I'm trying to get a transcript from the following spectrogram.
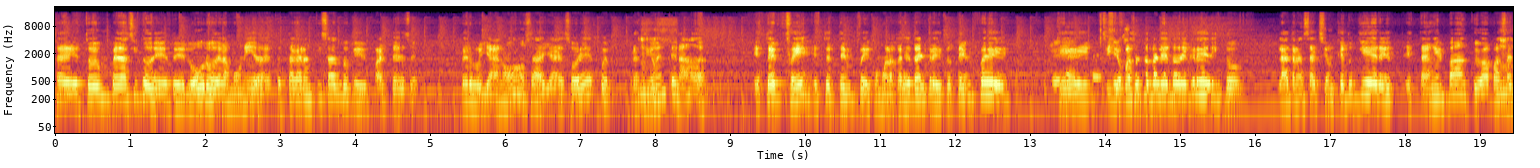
esto es un pedacito de, del oro de la moneda, esto está garantizando que parte de ese, pero ya no, o sea, ya eso es pues prácticamente nada. Esto es fe, esto es ten fe, como la tarjeta de crédito, ten fe que si yo paso esta tarjeta de crédito, la transacción que tú quieres está en el banco y va a pasar,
